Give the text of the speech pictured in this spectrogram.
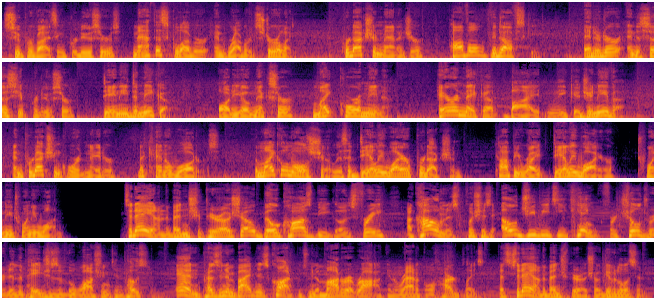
Supervising producers, Mathis Glover and Robert Sterling. Production manager, Pavel Vidovsky. Editor and associate producer, Danny D'Amico. Audio mixer, Mike Coromina. Hair and makeup by Nika Geneva. And production coordinator, McKenna Waters. The Michael Knowles Show is a Daily Wire production. Copyright Daily Wire 2021. Today on The Ben Shapiro Show, Bill Cosby goes free, a columnist pushes LGBT kink for children in the pages of The Washington Post, and President Biden is caught between a moderate rock and a radical hard place. That's today on The Ben Shapiro Show. Give it a listen.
